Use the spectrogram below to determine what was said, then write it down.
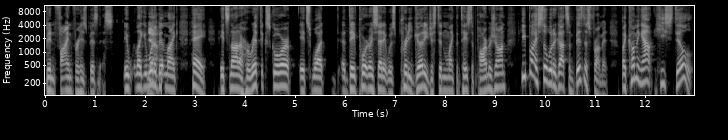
been fine for his business. It like it would yeah. have been like, hey, it's not a horrific score. It's what uh, Dave Portnoy said. It was pretty good. He just didn't like the taste of Parmesan. He probably still would have got some business from it. By coming out, he still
